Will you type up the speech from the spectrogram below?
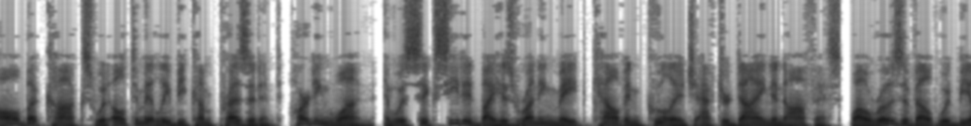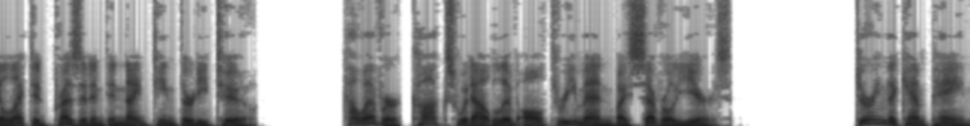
all but Cox would ultimately become president. Harding won, and was succeeded by his running mate Calvin Coolidge after dying in office, while Roosevelt would be elected president in 1932. However, Cox would outlive all three men by several years. During the campaign,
